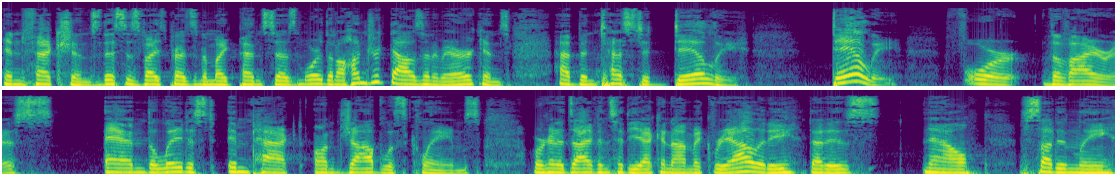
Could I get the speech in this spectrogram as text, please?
infections. This is Vice President Mike Pence says more than 100,000 Americans have been tested daily. Daily for the virus and the latest impact on jobless claims. We're going to dive into the economic reality that is now suddenly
